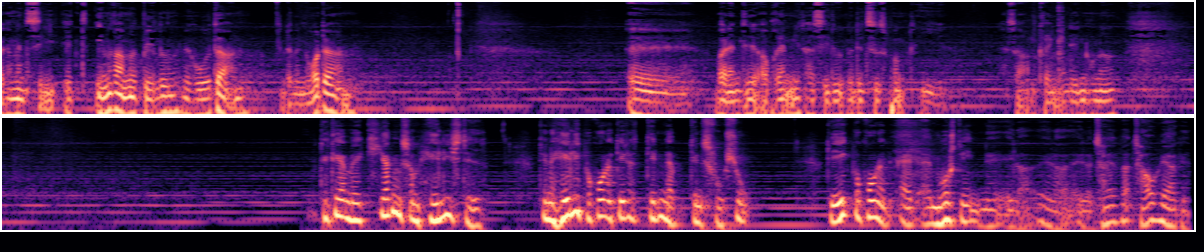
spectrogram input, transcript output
der kan man se et indrammet billede ved hoveddøren, eller ved norddøren. Øh, hvordan det oprindeligt har set ud på det tidspunkt, i altså omkring 1900. Det der med kirken som hellig sted, den er hellig på grund af det, der, det den er, dens funktion. Det er ikke på grund af, af, af murstenene eller, eller, eller tag, tagværket,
